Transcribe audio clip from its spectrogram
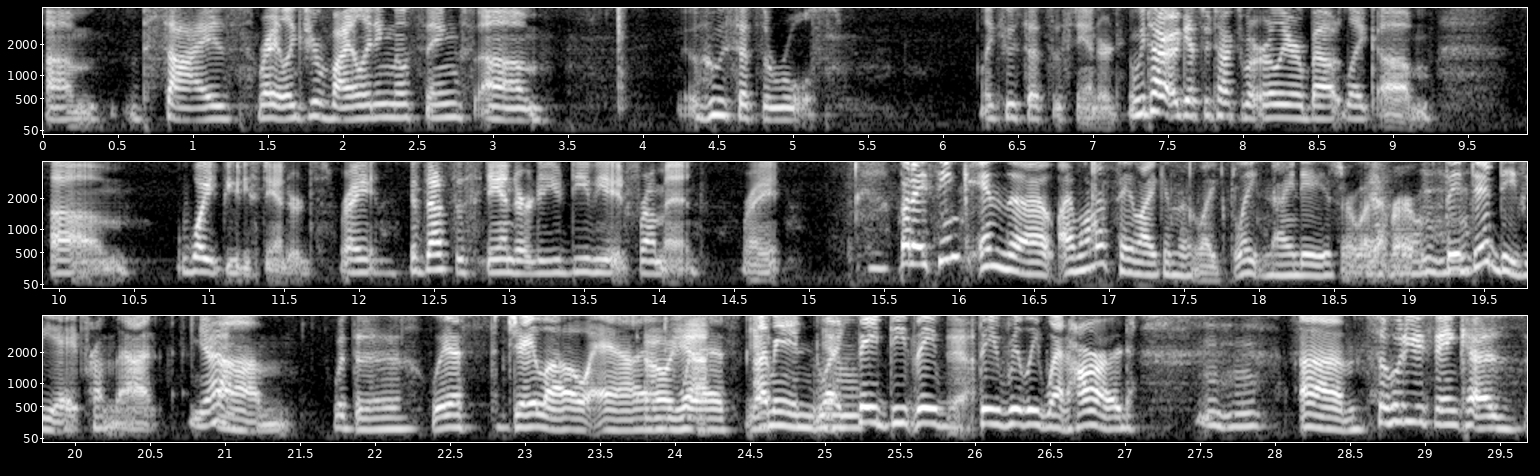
um, size, right? Like if you're violating those things, um, who sets the rules? Like who sets the standard? And we talked. I guess we talked about earlier about like um, um, white beauty standards, right? If that's the standard, you deviate from it, right? but I think in the, I want to say like in the like late '90s or whatever, they did deviate from that. Mm-hmm. Yeah. Um, with the with J Lo and Oh, yeah. with, Yeah. I mean, like mm-hmm. they de- they Yeah. they really went hard. Mm-hmm. Um, so who do you think has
